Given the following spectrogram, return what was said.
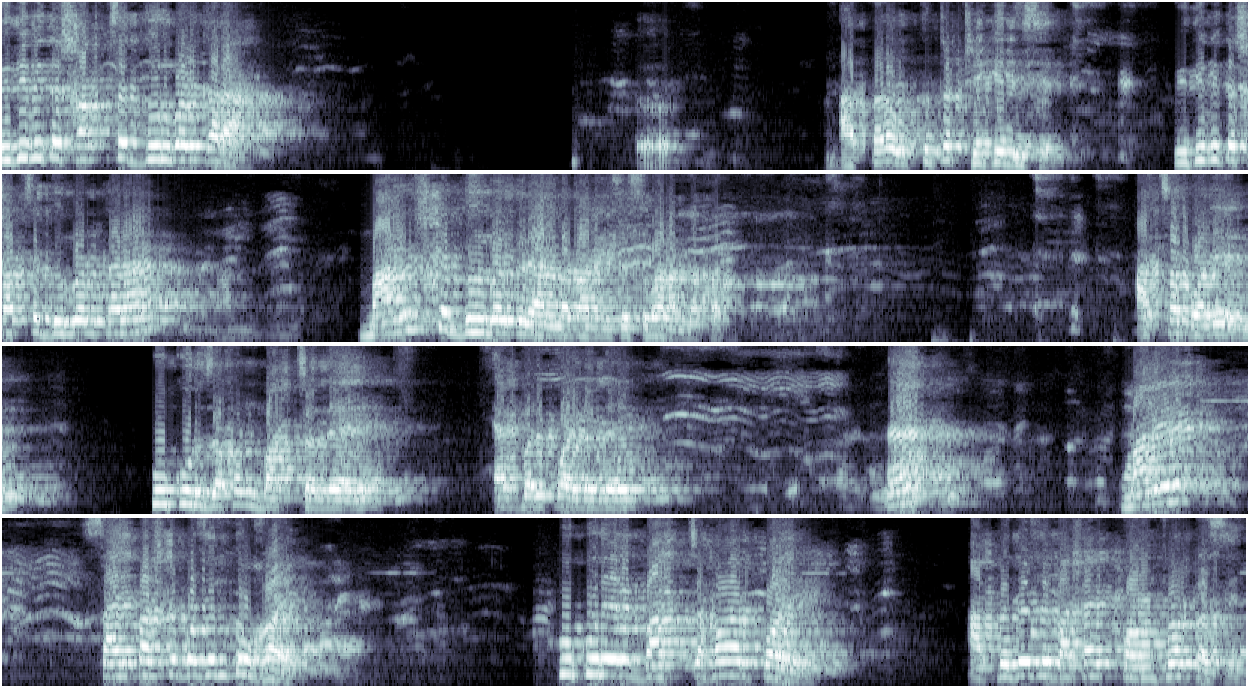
পৃথিবীতে সবচেয়ে দুর্বল কারা? আপনারা উত্তরটা ঠিকই দিচ্ছেন পৃথিবীতে সবচেয়ে দুর্বল কারা? মানুষকে দুর্বল করে আল্লাহ বানাইছে সুভার আল্লাহ আচ্ছা বলেন, কুকুর যখন বাচ্চা দেয়, একবারে কয়টা দেয়? হ্যাঁ? মানে চার পাঁচটা পর্যন্ত হয়। কুকুরের বাচ্চা হওয়ার পরে আপনাদের যে বাসায় কমফোর্ট আছে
